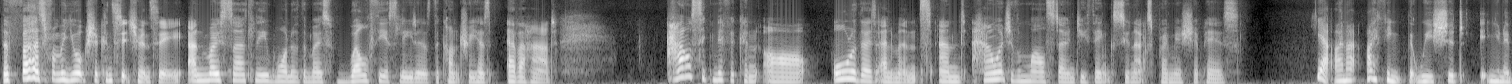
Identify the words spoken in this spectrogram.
the first from a Yorkshire constituency, and most certainly one of the most wealthiest leaders the country has ever had. How significant are all of those elements, and how much of a milestone do you think Sunak's premiership is? Yeah, and I, I think that we should, you know,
